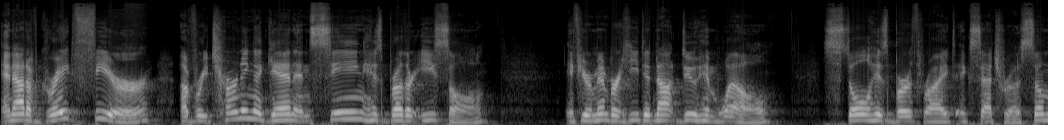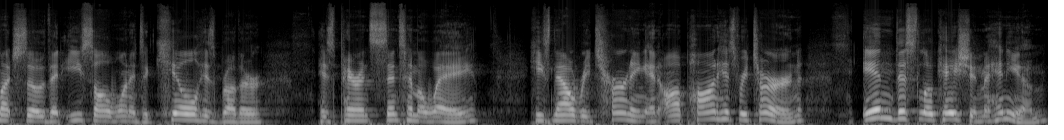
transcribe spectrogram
And out of great fear, of returning again and seeing his brother Esau, if you remember, he did not do him well, stole his birthright, etc., so much so that Esau wanted to kill his brother. His parents sent him away. He's now returning, and upon his return, in this location, Mahanaim,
